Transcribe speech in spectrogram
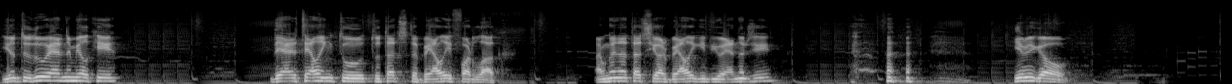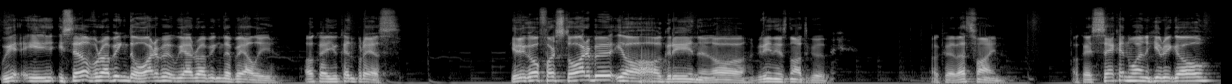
You want to do Erna Milky? They are telling to, to touch the belly for luck. I'm gonna touch your belly, give you energy. Here we go. We Instead of rubbing the orb, we are rubbing the belly. Okay, you can press. Here we go, first orb. Oh, green. Oh, green is not good. Okay, that's fine. Okay, second one, here we go.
